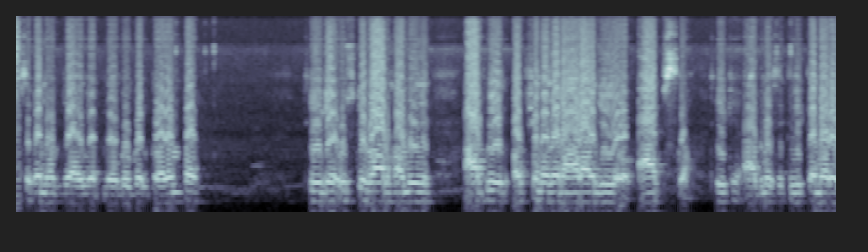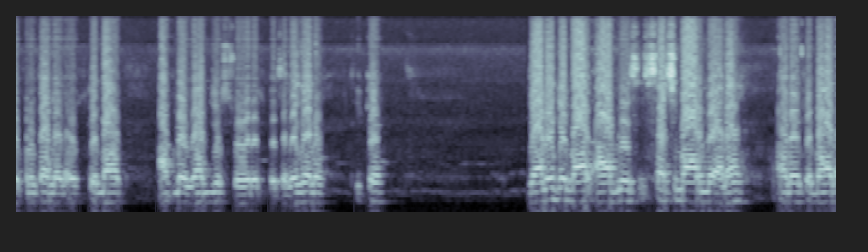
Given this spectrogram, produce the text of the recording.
सबसे पहले हम जाएँगे अपने गूगल कॉलम पर। ठीक है, उसके बाद हमें आपको एक ऑप्शन नज़र आ रहा है जो एप्स का, ठीक है? आपने इसे क्लिक करना है ओपन कर लेना उसके बाद आपने वेब जो स्टोर पर चले जाना, ठीक है? जाने के बाद आपने सर्च बार में आना आने के बाद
